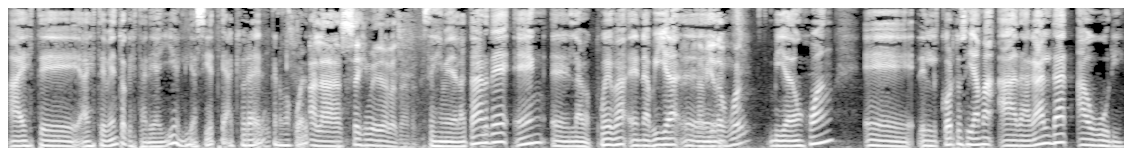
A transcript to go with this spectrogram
a este a este evento, que estaré allí el día 7. ¿A qué hora era? Que no me acuerdo. A las seis y media de la tarde. Seis y media de la tarde en, eh, la cueva, en la villa... La eh, Villa Don Juan. Villa Don Juan. Eh, el corto se llama Adagaldar Auguri.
